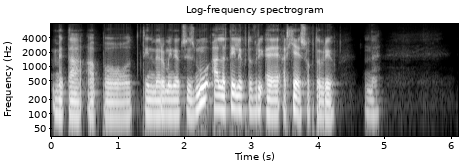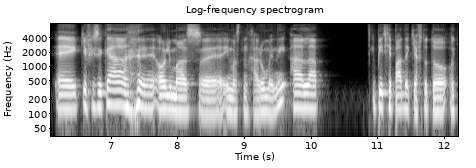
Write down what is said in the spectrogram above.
μετά από την ημερομηνία του σεισμού, αλλά τέλη Οκτωβρίου, ε, αρχές Οκτωβρίου. Ναι. Ε, και φυσικά ε, όλοι μας ε, ήμασταν χαρούμενοι, αλλά υπήρχε πάντα και αυτό το «ΟΚ,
